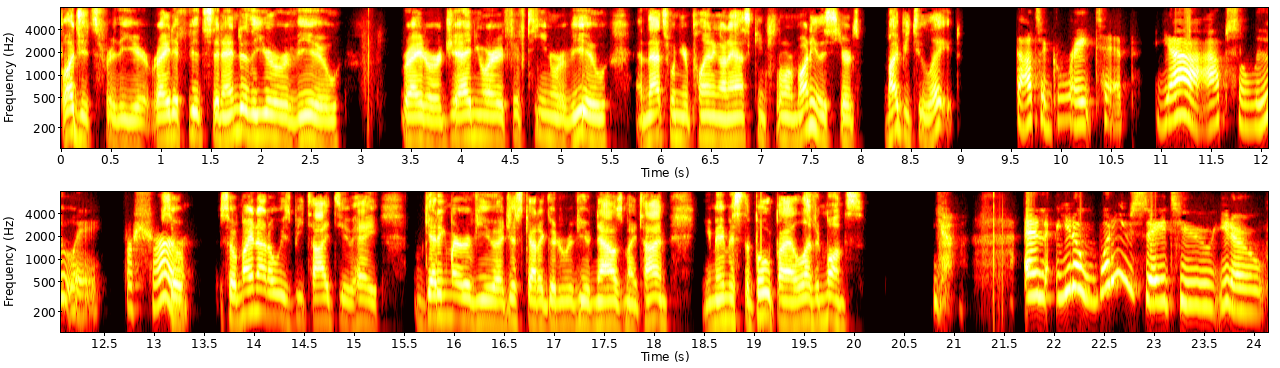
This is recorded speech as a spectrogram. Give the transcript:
budgets for the year, right? If it's an end of the year review, right, or a January 15 review, and that's when you're planning on asking for more money this year, it might be too late. That's a great tip. Yeah, absolutely. For sure. So so it might not always be tied to, hey, I'm getting my review. I just got a good review. Now's my time. You may miss the boat by 11 months. Yeah. And, you know, what do you say to, you know,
